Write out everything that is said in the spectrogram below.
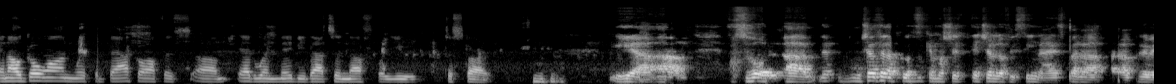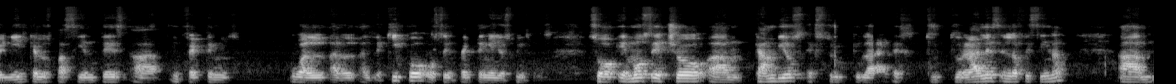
and I'll go on with the back office. Um, Edwin, maybe that's enough for you to start. Yeah, uh, so, uh, muchas de las cosas que hemos hecho en la oficina es para, para prevenir que los pacientes uh, infecten o al, al, al, equipo o se infecten ellos mismos. So, hemos hecho um, cambios estructurales, estructurales en la oficina um,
